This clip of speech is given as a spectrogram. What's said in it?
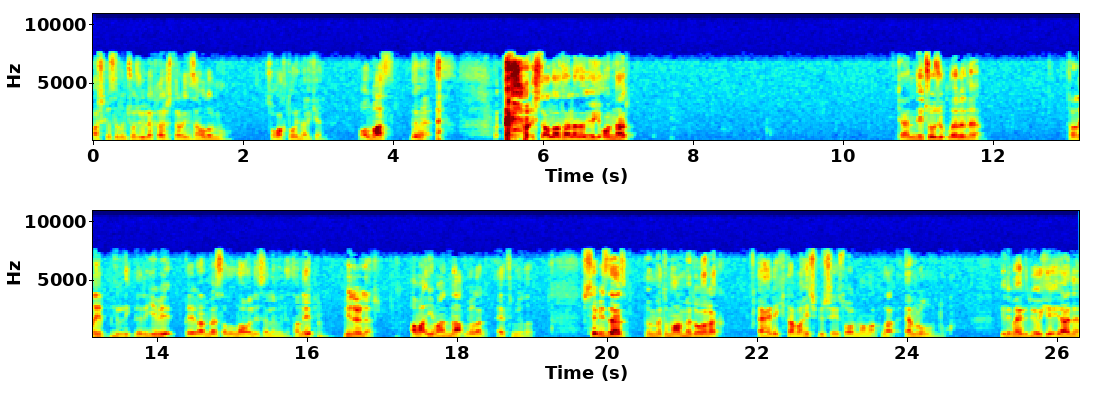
başkasının çocuğuyla karıştıran insan olur mu? Sokakta oynarken. Olmaz. Değil mi? İşte allah Teala da diyor ki onlar kendi çocuklarını tanıyıp bildikleri gibi Peygamber sallallahu aleyhi ve sellem'i de tanıyıp bilirler. Ama iman ne yapmıyorlar? Etmiyorlar. İşte bizler ümmeti Muhammed olarak ehli kitaba hiçbir şey sormamakla emrolunduk. İlim ehli diyor ki yani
